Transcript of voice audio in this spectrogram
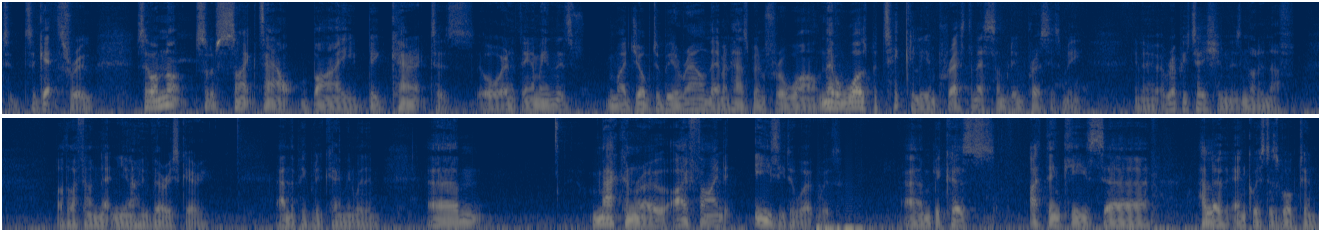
to, to get through. So I'm not sort of psyched out by big characters or anything. I mean, it's my job to be around them and has been for a while. Never was particularly impressed unless somebody impresses me. You know, a reputation is not enough. Although I found Netanyahu very scary, and the people who came in with him. Um, McEnroe, I find easy to work with um, because I think he's. Uh, hello, Enqvist has walked in.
